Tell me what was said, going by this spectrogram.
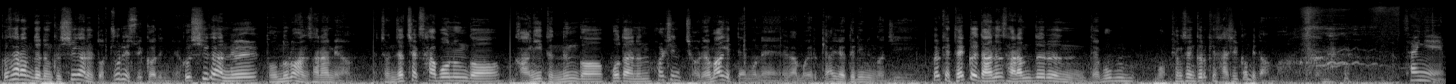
그 사람들은 그 시간을 또 줄일 수 있거든요. 그 시간을 돈으로 환산하면 전자책 사보는 거, 강의 듣는 거 보다는 훨씬 저렴하기 때문에 제가 뭐 이렇게 알려드리는 거지. 그렇게 댓글 다는 사람들은 대부분 뭐 평생 그렇게 사실 겁니다, 아마. 사장님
